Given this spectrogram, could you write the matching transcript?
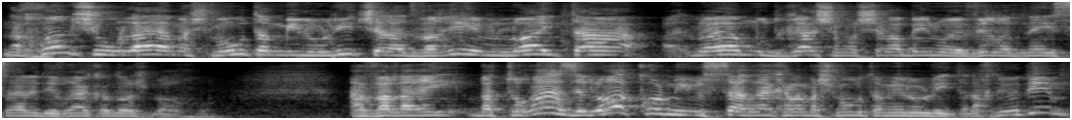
נכון שאולי המשמעות המילולית של הדברים לא הייתה, לא היה מודגש שמשה רבינו העביר לבני ישראל את דברי הקדוש ברוך הוא. אבל הרי בתורה זה לא הכל מיוסד רק על המשמעות המילולית. אנחנו יודעים,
